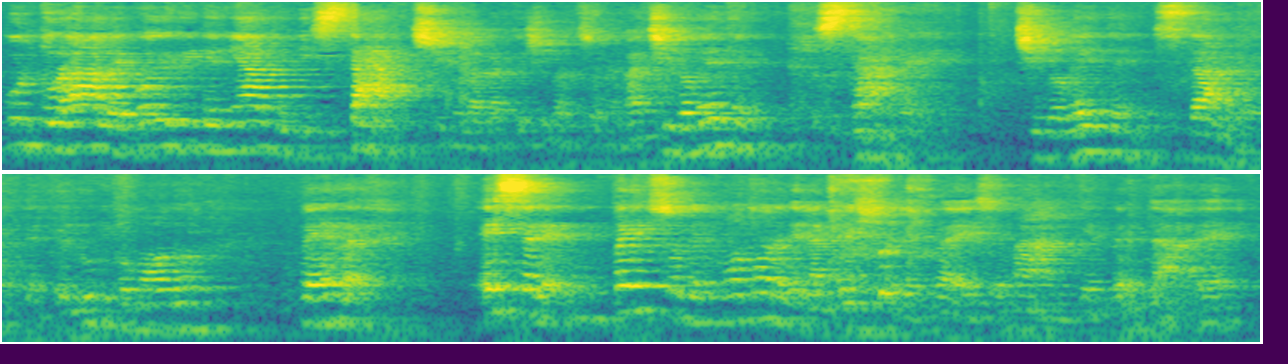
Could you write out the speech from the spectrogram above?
culturale voi riteniate di starci nella partecipazione, ma ci dovete stare, ci dovete stare, perché è l'unico modo per essere un pezzo del motore della crescita del paese, ma anche per dare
